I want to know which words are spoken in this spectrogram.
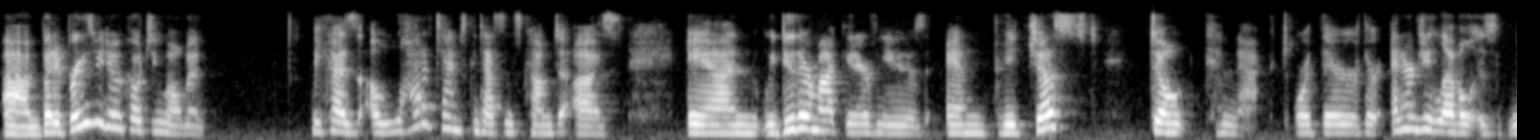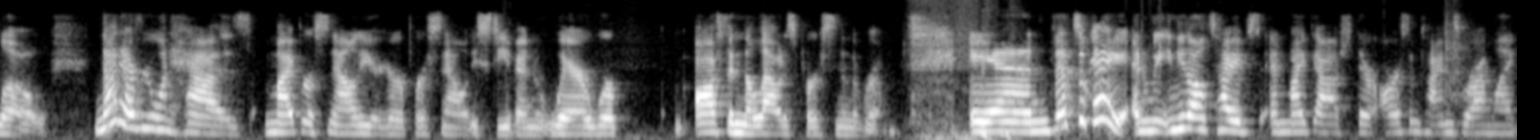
Um, but it brings me to a coaching moment because a lot of times contestants come to us and we do their mock interviews and they just don't connect or their their energy level is low. Not everyone has my personality or your personality, Stephen, where we're often the loudest person in the room. And that's okay. And we need all types. And my gosh, there are some times where I'm like,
